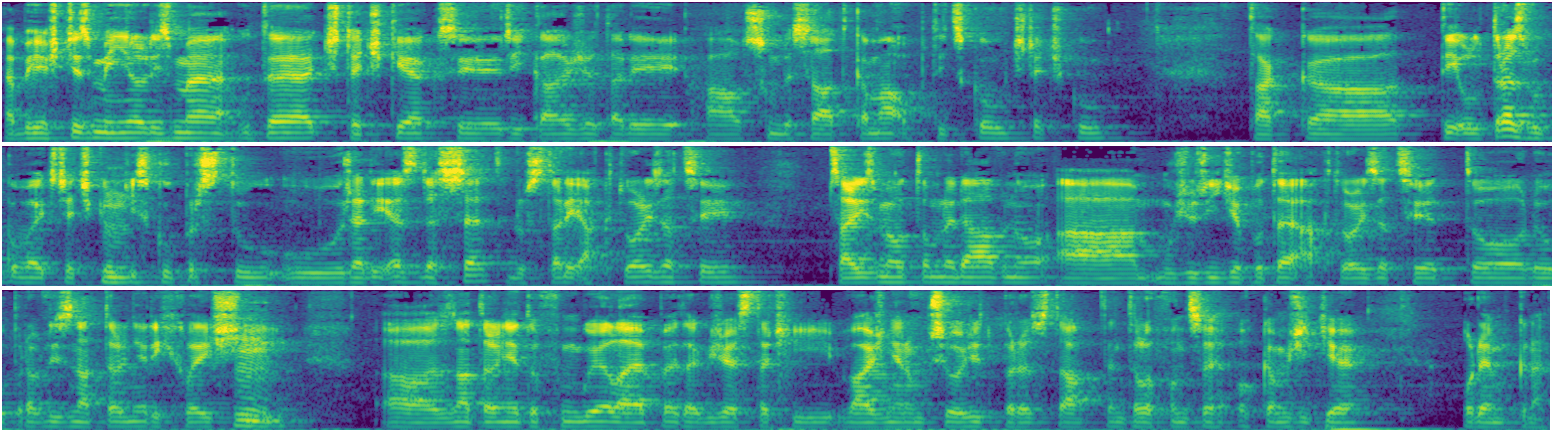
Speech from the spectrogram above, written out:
Já bych ještě zmínil, když jsme u té čtečky, jak si říkal, že tady A80 má optickou čtečku, tak uh, ty ultrazvukové čtečky hmm. tisku prstů u řady S10 dostali aktualizaci. Psali jsme o tom nedávno a můžu říct, že po té aktualizaci je to doopravdy znatelně rychlejší. Hmm. Uh, znatelně to funguje lépe, takže stačí vážně jenom přiložit prst a ten telefon se okamžitě odemkne.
